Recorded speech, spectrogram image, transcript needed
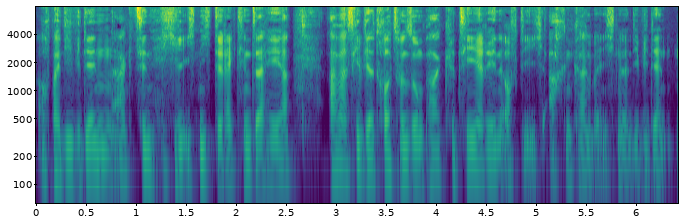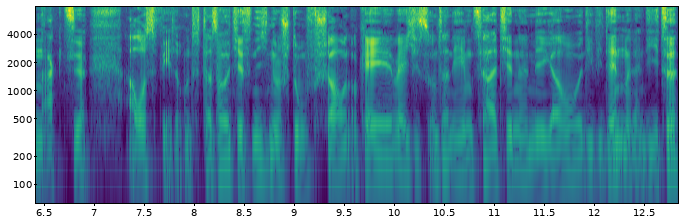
auch bei Dividendenaktien hechle ich nicht direkt hinterher. Aber es gibt ja trotzdem so ein paar Kriterien, auf die ich achten kann, wenn ich eine Dividendenaktie auswähle. Und da sollte ich jetzt nicht nur stumpf schauen, okay, welches Unternehmen zahlt hier eine mega hohe Dividendenrendite.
